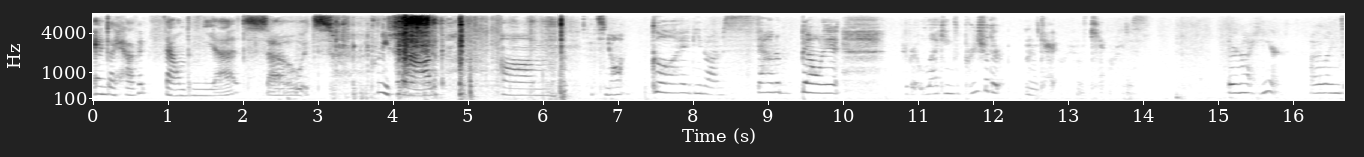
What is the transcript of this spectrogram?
and I haven't found them yet, so it's pretty sad. Um, it's not good, you know, I'm sad about it. Favorite leggings, I'm pretty sure they're, okay, okay, just, they're not here. My leggings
